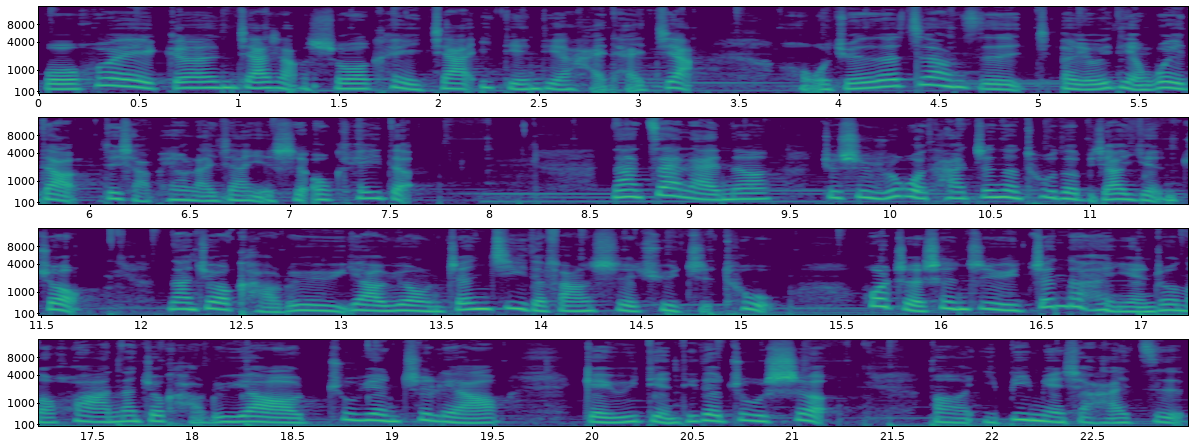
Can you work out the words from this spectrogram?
我会跟家长说，可以加一点点海苔酱。我觉得这样子呃有一点味道，对小朋友来讲也是 OK 的。那再来呢，就是如果他真的吐得比较严重，那就考虑要用针剂的方式去止吐，或者甚至于真的很严重的话，那就考虑要住院治疗，给予点滴的注射，呃，以避免小孩子。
